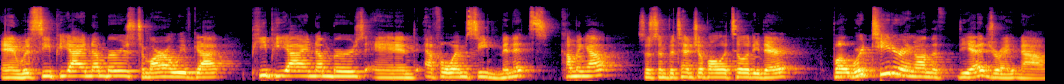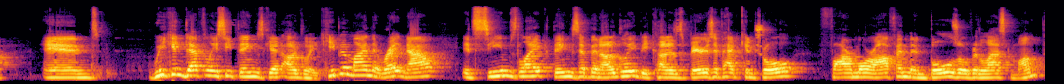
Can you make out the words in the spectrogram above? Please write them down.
And with CPI numbers, tomorrow we've got PPI numbers and FOMC minutes coming out. So some potential volatility there. But we're teetering on the, the edge right now. And we can definitely see things get ugly. Keep in mind that right now, it seems like things have been ugly because bears have had control far more often than bulls over the last month.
